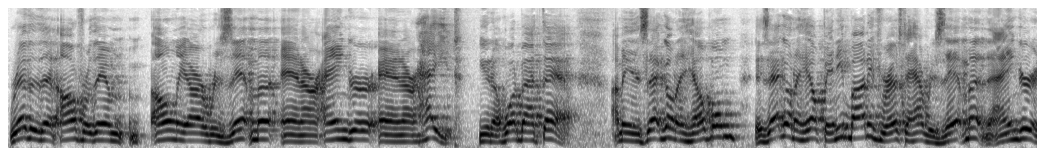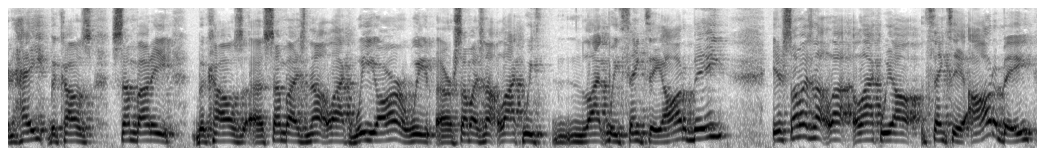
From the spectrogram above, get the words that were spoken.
rather than offer them only our resentment and our anger and our hate. You know, what about that? I mean, is that going to help them? Is that going to help anybody for us to have resentment and anger and hate because somebody because uh, somebody's not like we are, or we or somebody's not like we like we think they ought to be? If somebody's not like, like we all think they ought to be,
